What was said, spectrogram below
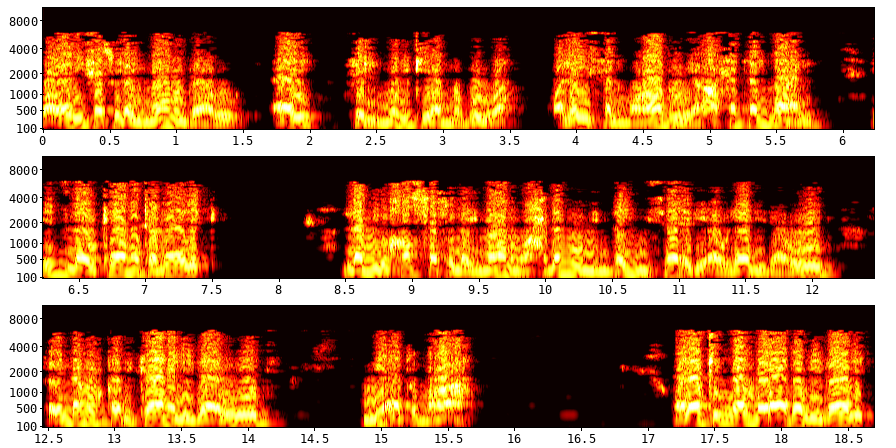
وورث سليمان داود أي في الملك والنبوة. وليس المراد وراثة المال إذ لو كان كذلك لم يخص سليمان وحده من بين سائر أولاد داود فإنه قد كان لداود مئة امرأة. ولكن المراد بذلك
